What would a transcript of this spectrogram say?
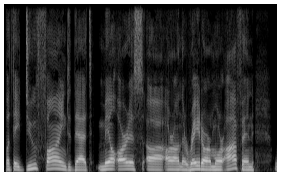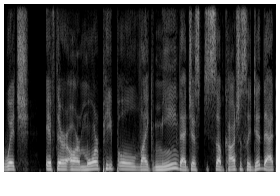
but they do find that male artists uh, are on their radar more often which if there are more people like me that just subconsciously did that,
